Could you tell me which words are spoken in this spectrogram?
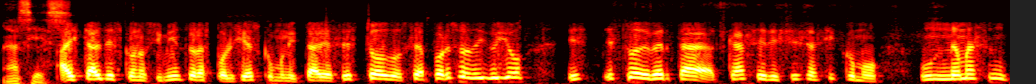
Así es. Ahí está el desconocimiento de las policías comunitarias, es todo. O sea, por eso digo yo, es, esto de Berta Cáceres es así como un, nada más un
